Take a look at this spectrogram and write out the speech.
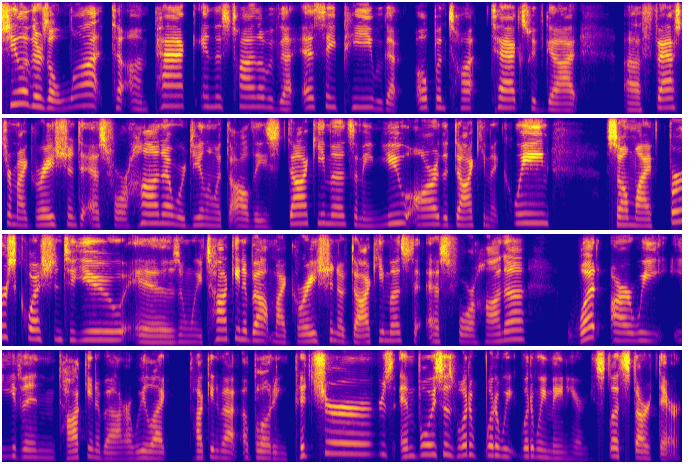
Sheila, there's a lot to unpack in this title. We've got SAP, we've got Open Text, we've got uh, faster migration to S4 HANA. We're dealing with all these documents. I mean, you are the document queen. So, my first question to you is when we're talking about migration of documents to S4 HANA, what are we even talking about? Are we like talking about uploading pictures, invoices? What what do we what do we mean here? Let's start there.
